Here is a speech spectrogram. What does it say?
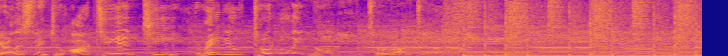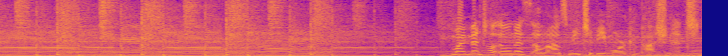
You're listening to RTNT, Radio Totally Normal Toronto. My mental illness allows me to be more compassionate.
